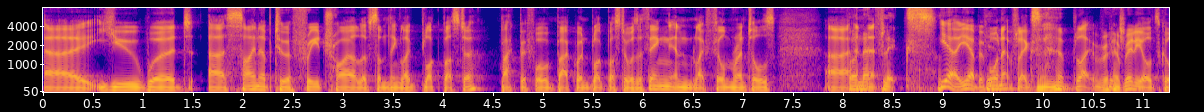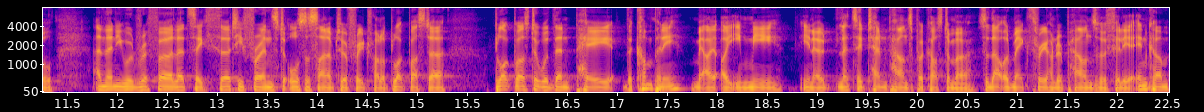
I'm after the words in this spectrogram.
uh, you would uh, sign up to a free trial of something like Blockbuster back before back when Blockbuster was a thing and like film rentals. Uh, For and then- Netflix. yeah, yeah, before Netflix, like really old school. And then you would refer, let's say, 30 friends to also sign up to a free trial of Blockbuster. Blockbuster would then pay the company, i.e., me, you know, let's say 10 pounds per customer. So that would make 300 pounds of affiliate income.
